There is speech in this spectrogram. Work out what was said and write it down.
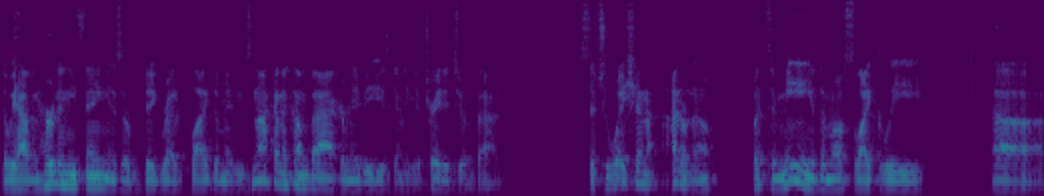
that we haven't heard anything is a big red flag that maybe he's not going to come back or maybe he's going to get traded to a bad situation. I don't know. But to me, the most likely uh,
